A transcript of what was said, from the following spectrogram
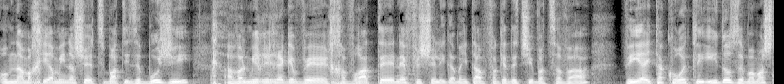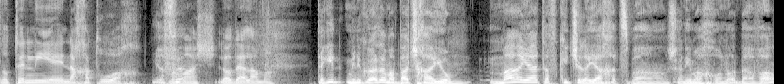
אומנם הכי אמינה שהצבעתי זה בוז'י, אבל מירי רגב, אה, חברת אה, נפש שלי, גם הייתה מפקדת שלי בצבא, והיא הייתה קוראת לי עידו, זה ממש נותן לי אה, נחת רוח. יפה. ממש, לא יודע למה. תגיד, מנקודת המבט שלך היום, מה היה התפקיד של היח"צ בשנים האחרונות, בעבר,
